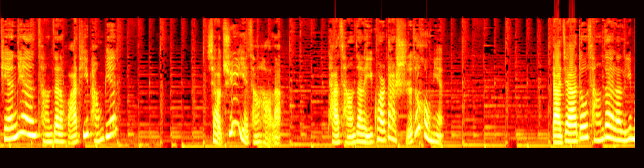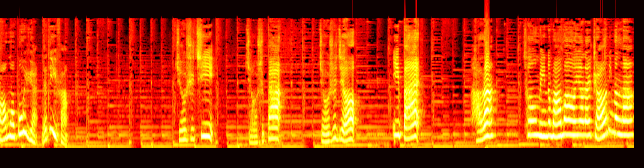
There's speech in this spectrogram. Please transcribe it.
甜甜藏在了滑梯旁边，小趣也藏好了，他藏在了一块大石头后面。大家都藏在了离毛毛不远的地方。九十七，九十八，九十九，一百。好啦，聪明的毛毛要来找你们啦。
